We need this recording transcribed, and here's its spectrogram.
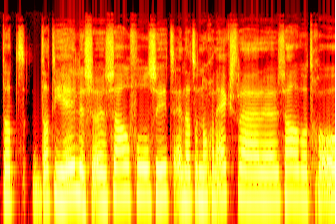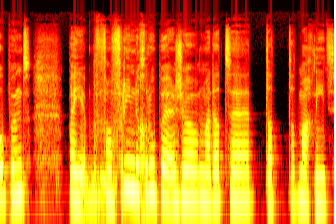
Dat, dat die hele zaal vol zit en dat er nog een extra zaal wordt geopend. Bij je, van vriendengroepen en zo. Maar dat, dat, dat mag niet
